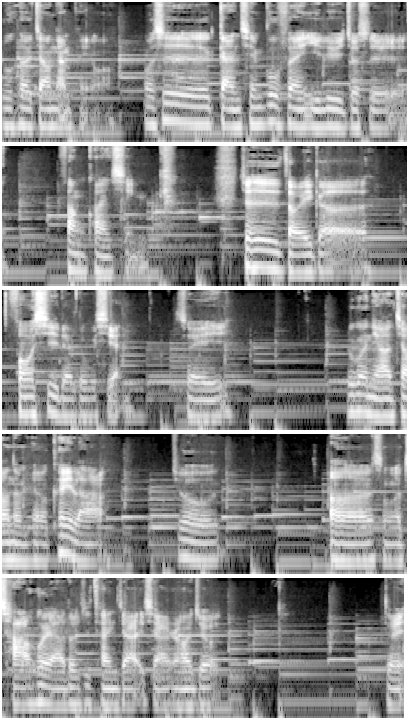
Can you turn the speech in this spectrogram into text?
如何交男朋友啊？我是感情部分一律就是放宽心，就是走一个佛系的路线，所以如果你要交男朋友可以啦，就呃什么茶会啊都去参加一下，然后就对，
